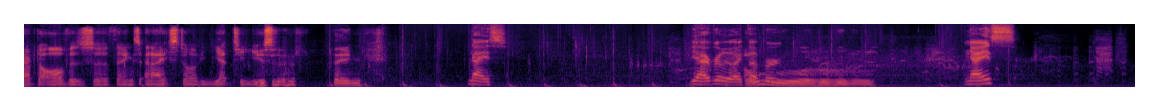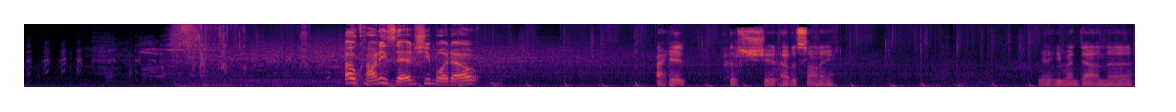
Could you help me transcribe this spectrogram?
Trapped all of his uh, things, and I still have yet to use a thing. Nice. Yeah, I really like that bird. Nice. Oh, Connie's dead. She bled out. I hit the shit out of Sonny. Yeah, he went down, uh...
